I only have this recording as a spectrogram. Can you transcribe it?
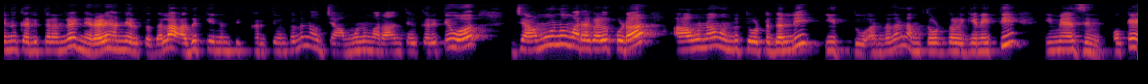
ಏನು ಕರಿತಾರ ಅಂದ್ರೆ ನೆರಳೆ ಹಣ್ಣು ಇರ್ತದಲ್ಲ, ಅದಕ್ಕೆ ಏನಂತ ಕರಿತೀವಿ ಅಂತಂದ್ರೆ ನಾವು ಜಾಮೂನು ಮರ ಅಂತ ಹೇಳಿ ಕರಿತೀವೋ. ಜಾಮೂನು ಮರಗಳು ಕೂಡ ಅವನ ಒಂದು ತೋಟದಲ್ಲಿ ಇತ್ತು ಅಂತಂದ್ರೆ ನಮ್ಮ ತೋಟದೊಳಗೆ ಏನೈತಿ? ಇಮ್ಯಾಜಿನ್ ಓಕೆ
